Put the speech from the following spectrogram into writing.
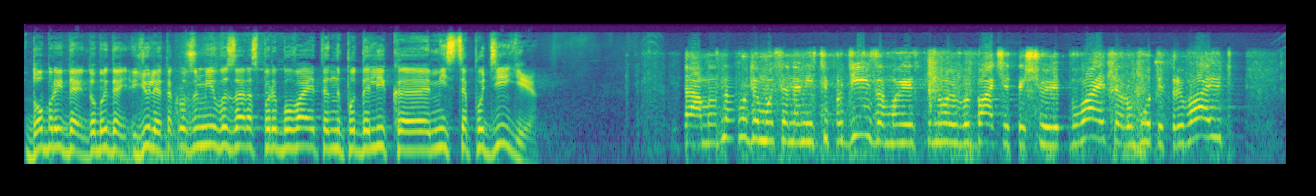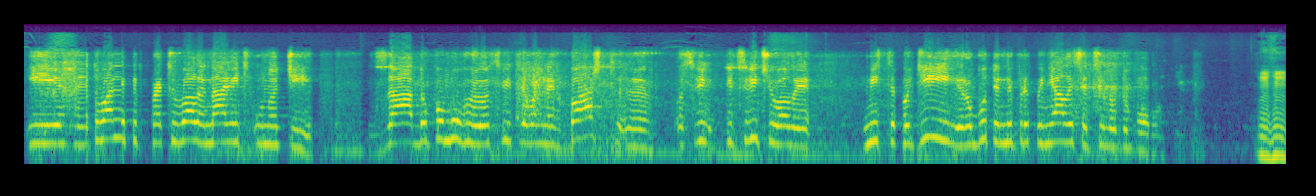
Добрий день, добрий день. Юлія, так розумію, ви зараз перебуваєте неподалік е, місця події. Да, ми знаходимося на місці події. За моєю спиною ви бачите, що відбувається. Роботи тривають, і рятувальники працювали навіть уночі. За допомогою освітлювальних башт е, осві- підсвічували місце події, і роботи не припинялися цілодобово. Угу.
